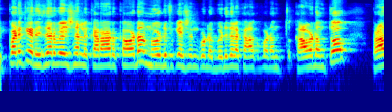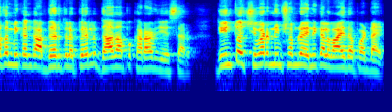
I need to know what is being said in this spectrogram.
ఇప్పటికే రిజర్వేషన్లు ఖరారు కావడం నోటిఫికేషన్ కూడా విడుదల కాకపోవడం కావడంతో ప్రాథమికంగా అభ్యర్థుల పేర్లు దాదాపు ఖరారు చేశారు. దీంతో చివరి నిమిషంలో ఎన్నికలు వాయిదా పడ్డాయి.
